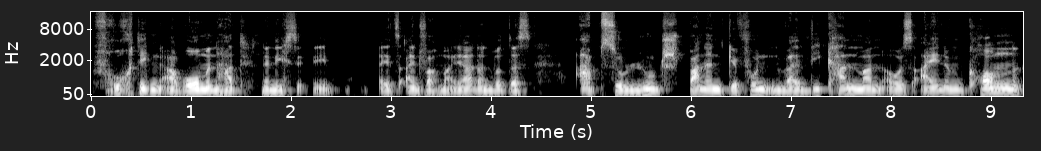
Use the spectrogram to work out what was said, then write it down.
fruchtigen Aromen hat, nenne ich sie, jetzt einfach mal, ja, dann wird das absolut spannend gefunden, weil wie kann man aus einem Korn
